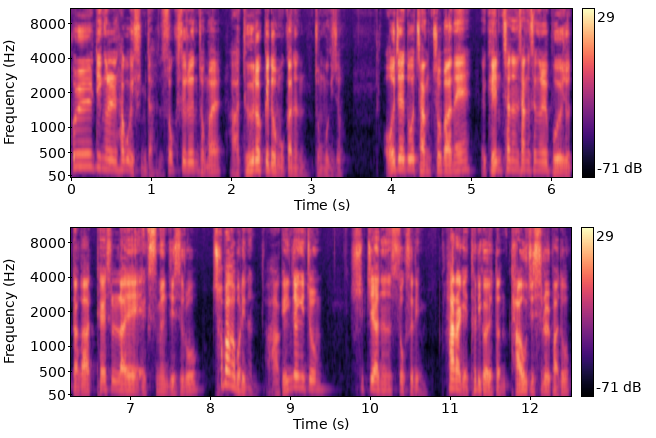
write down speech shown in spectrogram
홀딩을 하고 있습니다. 속스는 정말 아, 더럽게도 못 가는 종목이죠. 어제도 장 초반에 괜찮은 상승을 보여줬다가 테슬라의 엑스맨 지수로 처박아 버리는 아, 굉장히 좀 쉽지 않은 속스림 하락의 트리거였던 다우 지수를 봐도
